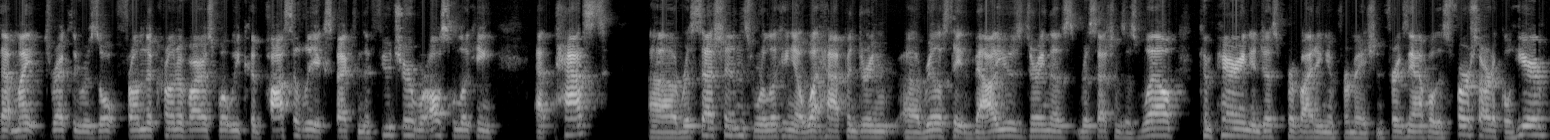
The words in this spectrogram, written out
that might directly result from the coronavirus, what we could possibly expect in the future. We're also looking at past uh, recessions, we're looking at what happened during uh, real estate values during those recessions as well, comparing and just providing information. For example, this first article here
